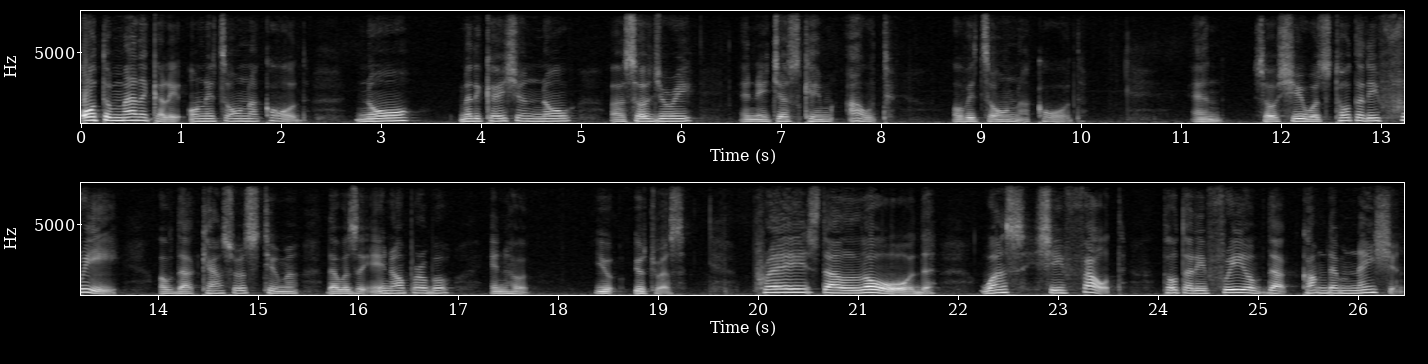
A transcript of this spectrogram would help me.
automatically on its own accord. No medication, no uh, surgery, and it just came out of its own accord. And so she was totally free of that cancerous tumor that was inoperable in her uterus. Praise the Lord. Once she felt totally free of that condemnation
